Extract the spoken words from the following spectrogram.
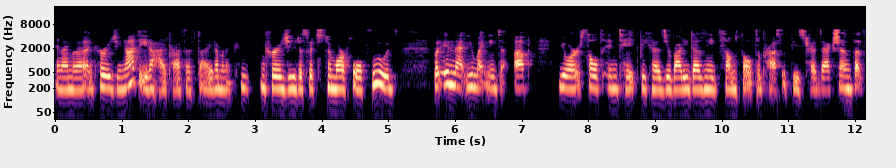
And I'm going to encourage you not to eat a high processed diet. I'm going to encourage you to switch to more whole foods. But in that, you might need to up your salt intake because your body does need some salt to process these transactions. That's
